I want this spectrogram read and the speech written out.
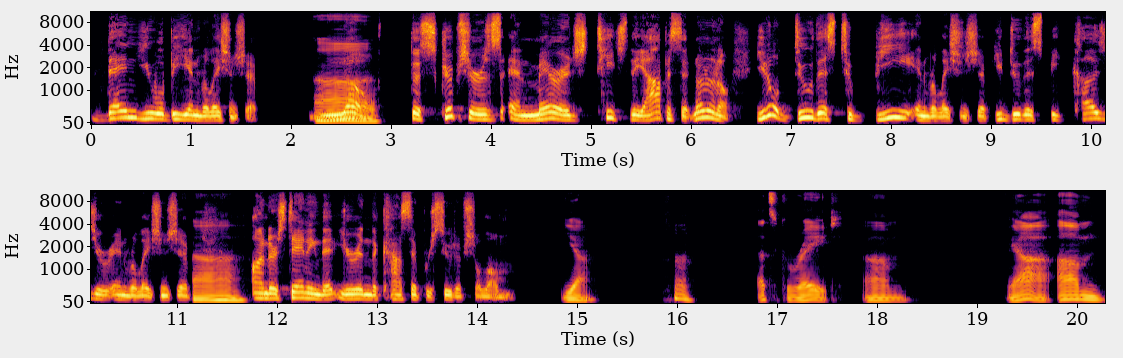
then you will be in relationship. Ah. no, the scriptures and marriage teach the opposite. No, no, no. You don't do this to be in relationship. You do this because you're in relationship, Ah, understanding that you're in the constant pursuit of shalom. yeah. Huh. That's great. Um, yeah. Um,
